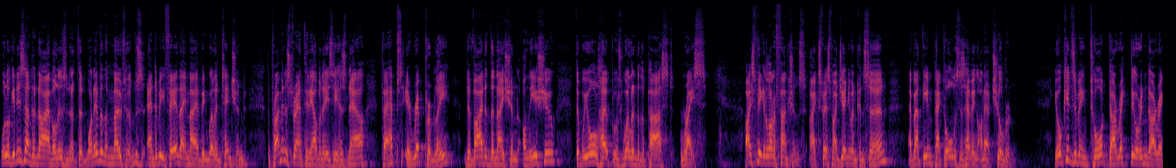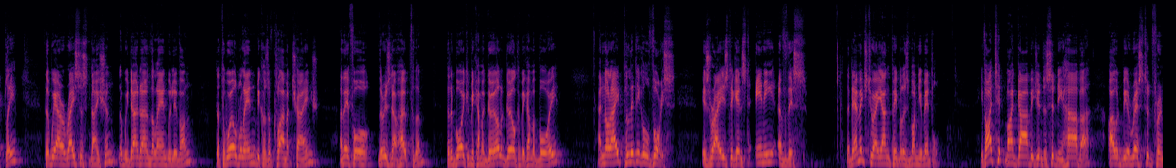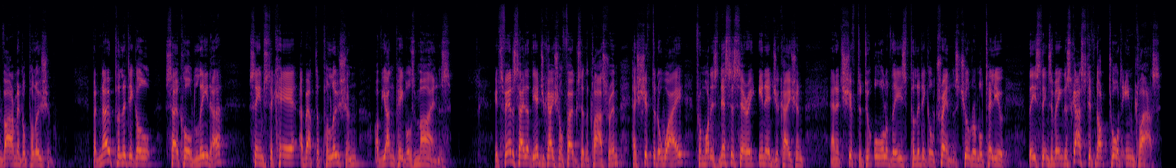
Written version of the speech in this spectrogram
Well, look, it is undeniable, isn't it, that whatever the motives, and to be fair, they may have been well intentioned, the Prime Minister Anthony Albanese has now, perhaps irreparably, divided the nation on the issue that we all hoped was well into the past race. I speak at a lot of functions. I express my genuine concern about the impact all this is having on our children. Your kids are being taught, directly or indirectly, that we are a racist nation, that we don't own the land we live on, that the world will end because of climate change, and therefore there is no hope for them, that a boy can become a girl, a girl can become a boy, and not a political voice is raised against any of this. The damage to our young people is monumental. If I tipped my garbage into Sydney Harbour, I would be arrested for environmental pollution. But no political so called leader seems to care about the pollution of young people's minds. It's fair to say that the educational focus in the classroom has shifted away from what is necessary in education and it's shifted to all of these political trends. Children will tell you these things are being discussed, if not taught in class.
